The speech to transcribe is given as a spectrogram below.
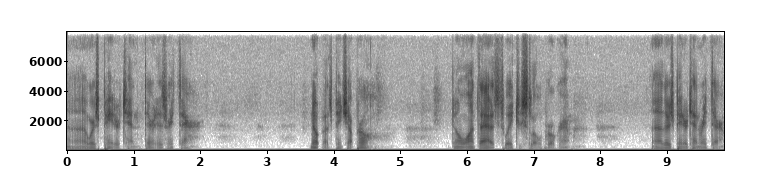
Uh, where's Painter 10? There it is right there. Nope, that's PaintShop Pro. Don't want that. It's way too slow a program. Uh, there's Painter 10 right there.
